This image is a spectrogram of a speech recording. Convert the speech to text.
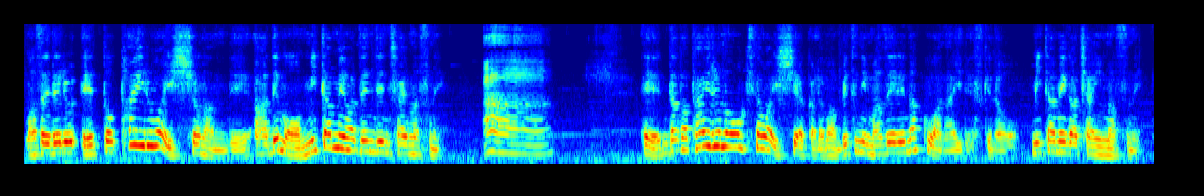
混ぜれる。えっとタイルは一緒なんであでも見た目は全然違いますね。あえーただタイルの大きさは一緒やから、まあ、別に混ぜれなくはないですけど見た目がちゃいますね。あ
